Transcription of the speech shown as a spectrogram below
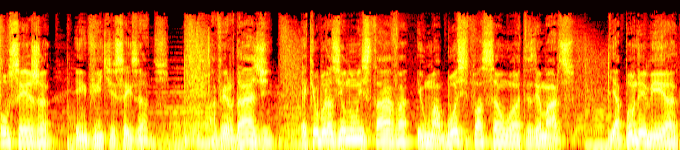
ou seja, em 26 anos. A verdade é que o Brasil não estava em uma boa situação antes de março, e a pandemia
